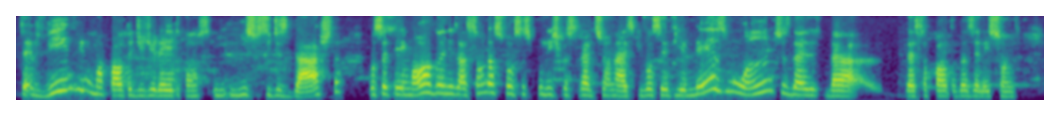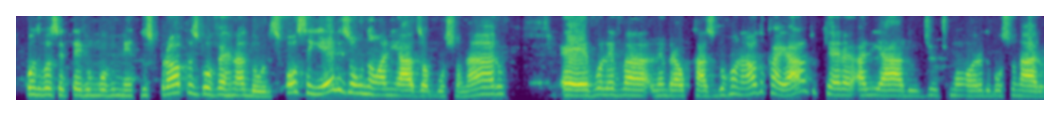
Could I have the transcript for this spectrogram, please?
Você vive uma pauta de direito e isso se desgasta, você tem uma organização das forças políticas tradicionais que você via mesmo antes da, da, dessa pauta das eleições, quando você teve o um movimento dos próprios governadores, fossem eles ou não alinhados ao Bolsonaro. É, vou levar, lembrar o caso do Ronaldo Caiado, que era aliado de última hora do Bolsonaro,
